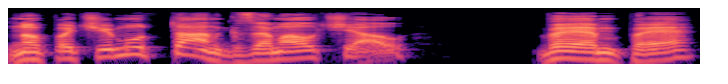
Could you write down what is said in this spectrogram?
Но почему танк замолчал? БМП?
